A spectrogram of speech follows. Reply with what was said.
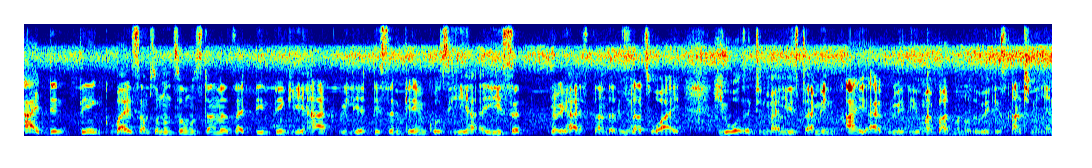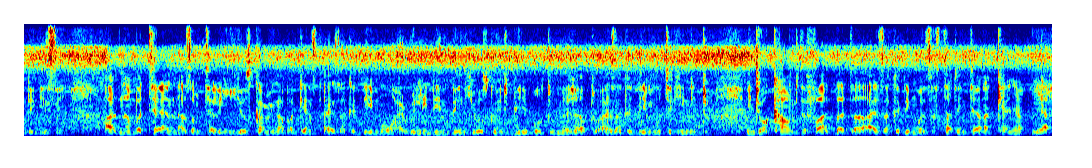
I didn't think, by Samson Onsomu standards, I didn't think he had really a decent game because he he set very high standards. Yeah. That's why he wasn't in my list. I mean, I, I agree with you. My bad man of the week is Anthony Nyandigisi. At number 10, as I'm telling you, he was coming up against Isaac Ademo. I really didn't think he was going to be able to measure up to Isaac Ademo, taking into, into account the fact that uh, Isaac Ademo is a starting 10 at Kenya. Yep.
